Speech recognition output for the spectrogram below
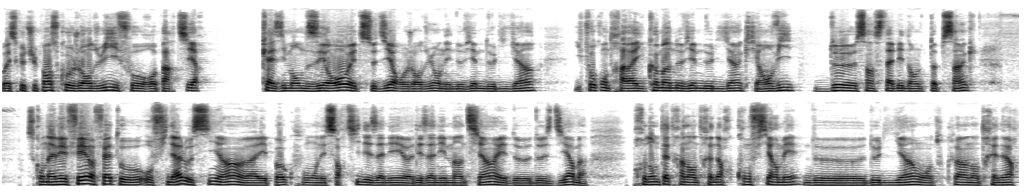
Ou est-ce que tu penses qu'aujourd'hui, il faut repartir quasiment de zéro et de se dire aujourd'hui on est 9 de Ligue 1, il faut qu'on travaille comme un 9 de Ligue 1 qui a envie de s'installer dans le top 5 ce qu'on avait fait en fait au, final aussi hein, à l'époque où on est sorti des années euh, des années maintien et de, se dire bah, prenons peut-être un entraîneur confirmé de, de Ligue 1 ou en tout cas un entraîneur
